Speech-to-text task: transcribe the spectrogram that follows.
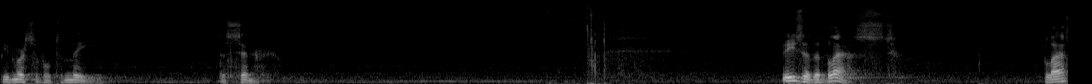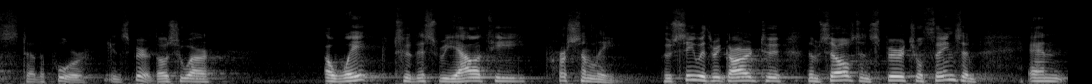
be merciful to me, the sinner. These are the blessed. Blessed are the poor in spirit, those who are awake to this reality personally, who see with regard to themselves and spiritual things and, and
